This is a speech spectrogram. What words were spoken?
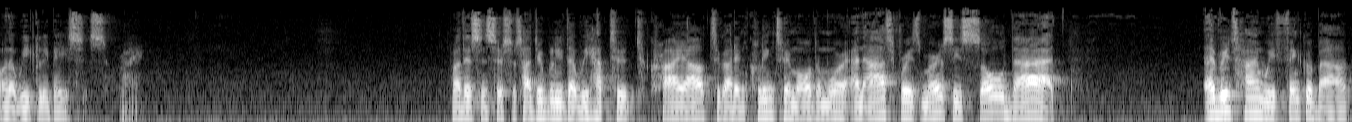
on a weekly basis, right? Brothers and sisters, I do believe that we have to, to cry out to God and cling to Him all the more and ask for His mercy so that every time we think about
